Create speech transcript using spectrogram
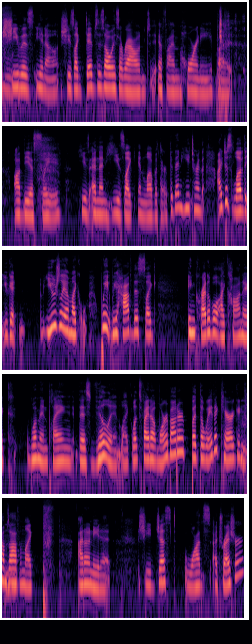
she was, you know, she's like Dibs is always around if I'm horny, but obviously he's and then he's like in love with her. But then he turns I just love that you get usually I'm like, wait, we have this like incredible iconic woman playing this villain. Like, let's find out more about her. But the way that Carrigan comes Mm-mm. off, I'm like, I don't need it. She just wants a treasure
